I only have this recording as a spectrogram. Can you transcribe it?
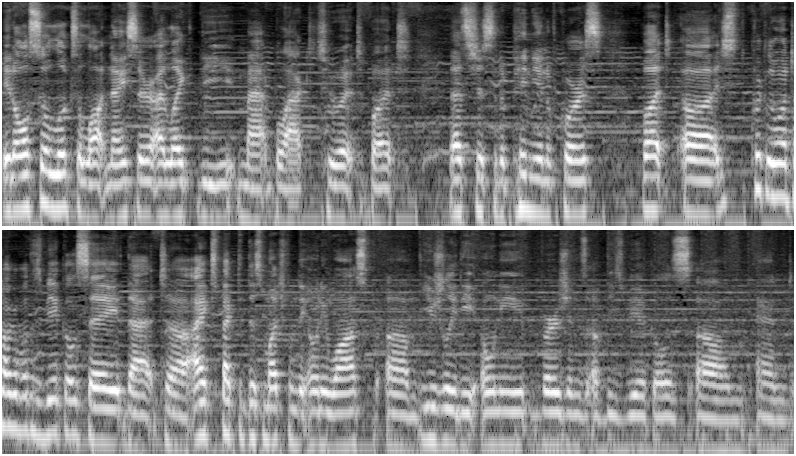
it also looks a lot nicer. I like the matte black to it, but that's just an opinion, of course. But uh, I just quickly want to talk about this vehicle, say that uh, I expected this much from the Oni Wasp. Um, usually the Oni versions of these vehicles, um, and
